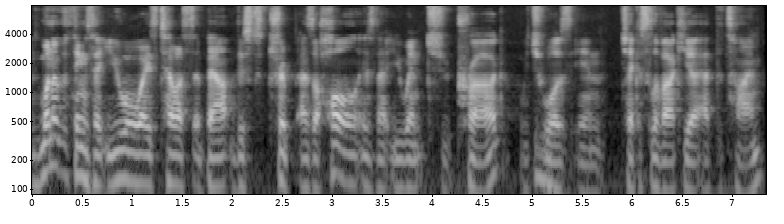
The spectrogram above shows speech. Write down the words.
And one of the things that you always tell us about this trip as a whole is that you went to Prague, which was in Czechoslovakia at the time.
